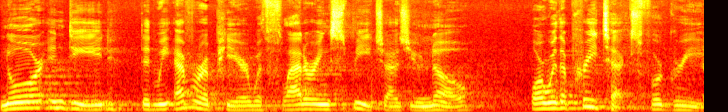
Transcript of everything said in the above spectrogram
Nor indeed did we ever appear with flattering speech, as you know, or with a pretext for greed.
